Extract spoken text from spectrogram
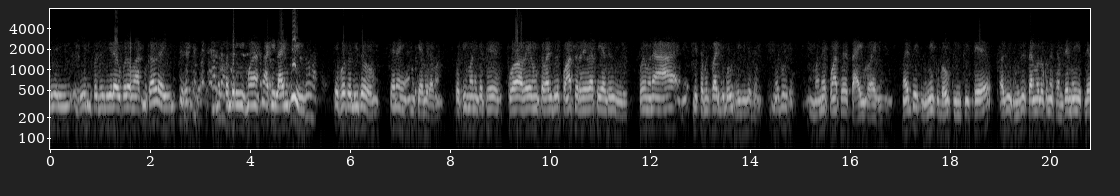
લેડી લેડી પર લેડા ઉપર હાથ મુકાવડાવી અને પંદર વીસમાં આખી લાઈન ગઈ તે ફોટો લીધો તેને એમ કેમેરામાં. પછી મને કહે છે હવે હું તમારી જોડે પાંચ રહેવા તૈયાર છું, પણ મને આ એટલી સમજ પાડી તો બહુ થઈ ગઈ કે મેં કહું મને પાંચ વર્ષ ટાઈમ હોય. નહીં મને તો એક મિનિટ બહુ કિંમતી છે. હજુ હિન્દુસ્તાનમાં લોકોને સમજે નહીં એટલે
